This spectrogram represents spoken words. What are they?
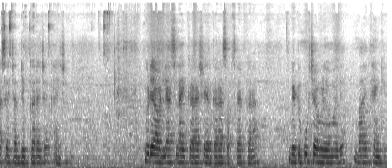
असं याच्यात डिप करायचे आणि खायचे. व्हिडिओ आवडल्यास लाईक करा शेअर करा सबस्क्राईब करा. भेटू पुढच्या व्हिडिओमध्ये. बाय थँक्यू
